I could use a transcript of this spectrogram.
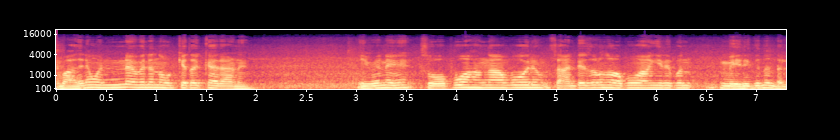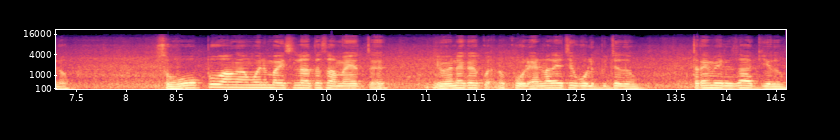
അപ്പോൾ അതിന് മുന്നേ ഇവനെ നോക്കിയതൊക്കെ ആരാണ്? ഇവന് സോപ്പ് വാങ്ങാൻ പോലും സാനിറ്റൈസറും സോപ്പ് വാങ്ങിയിട്ട് ഇപ്പം മെരുകുന്നുണ്ടല്ലോ. സോപ്പ് വാങ്ങാൻ പോലും പൈസ ഇല്ലാത്ത സമയത്ത് ഇവനൊക്കെ എണ്ണ തേച്ച് കുളിപ്പിച്ചതും ഇത്രയും വലുതാക്കിയതും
